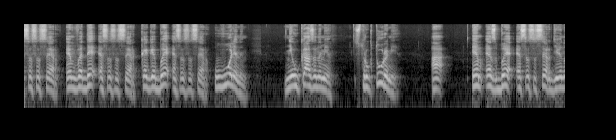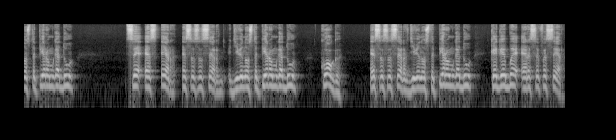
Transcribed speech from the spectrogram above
СССР, МВД СССР, КГБ СССР уволенным неуказанными структурами, а МСБ СССР в 91 году, ЦСР СССР в 91 году, КОГ СССР в 91 году, КГБ РСФСР,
